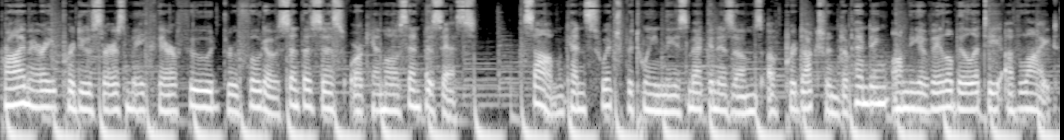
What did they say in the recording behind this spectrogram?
Primary producers make their food through photosynthesis or chemosynthesis. Some can switch between these mechanisms of production depending on the availability of light,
